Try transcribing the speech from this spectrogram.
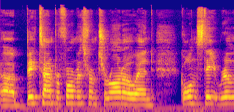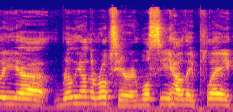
Uh, big time performance from Toronto and Golden State really uh, really on the ropes here, and we'll see how they play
